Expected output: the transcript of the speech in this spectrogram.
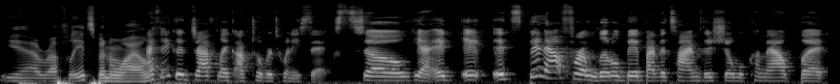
Yeah, roughly. It's been a while. I think it dropped like October 26th. So yeah, it, it it's been out for a little bit by the time this show will come out, but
